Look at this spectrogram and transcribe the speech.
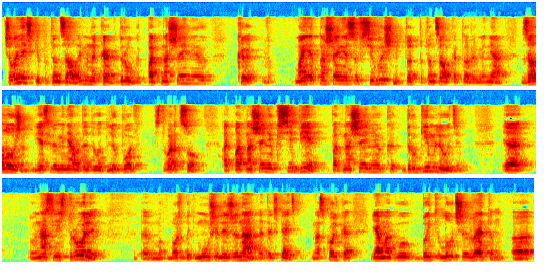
человеческий потенциал именно как друга по отношению к мои отношения со Всевышним, тот потенциал, который у меня заложен, если у меня вот эта вот любовь с Творцом, а по отношению к себе, по отношению к другим людям, э, у нас есть роли, э, может быть, муж или жена, да, так сказать, насколько я могу быть лучше в этом, э,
